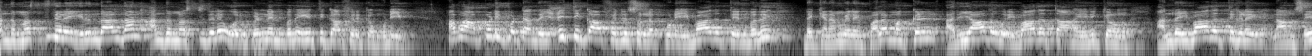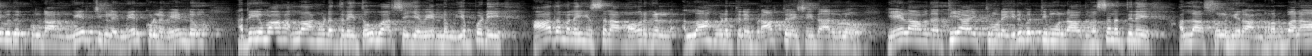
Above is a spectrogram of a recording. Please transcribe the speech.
அந்த மஸ்ஜிதிலே இருந்தால்தான் அந்த மஸ்ஜிதிலே ஒரு பெண் என்பதை ஈத்திகாஃப் இருக்க முடியும். அப்போ அப்படிப்பட்ட அந்த எய்த்திகாஃப் என்று சொல்லக்கூடிய இபாதத்து என்பது இன்றைக்கு நம்மளை பல மக்கள் அறியாத ஒரு இபாதத்தாக இருக்கிறோம். அந்த இபாதத்துகளை நாம் செய்வதற்குண்டான முயற்சிகளை மேற்கொள்ள வேண்டும். அதிகமாக அல்லாஹ்விடத்திலே தௌபா செய்ய வேண்டும். எப்படி? ஆதம் அலை இஸ்லாம் அவர்கள் அல்லாஹ்விடத்திலே பிரார்த்தனை செய்தார்களோ? ஏழாவது அத்தியாயத்தினுடைய இருபத்தி மூன்றாவது வசனத்திலே அல்லாஹ் சொல்கிறான் ரப்பனா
